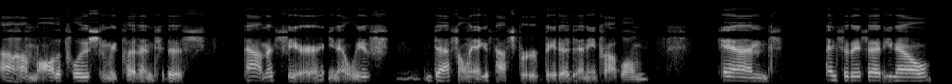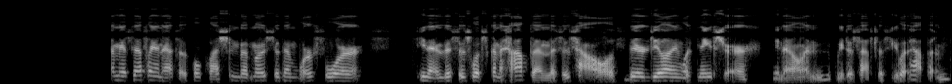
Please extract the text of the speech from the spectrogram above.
um, all the pollution we put into this atmosphere, you know, we've definitely I guess, any problem. And and so they said, you know, I mean, it's definitely an ethical question, but most of them were for, you know, this is what's going to happen. This is how they're dealing with nature, you know, and we just have to see what happens.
